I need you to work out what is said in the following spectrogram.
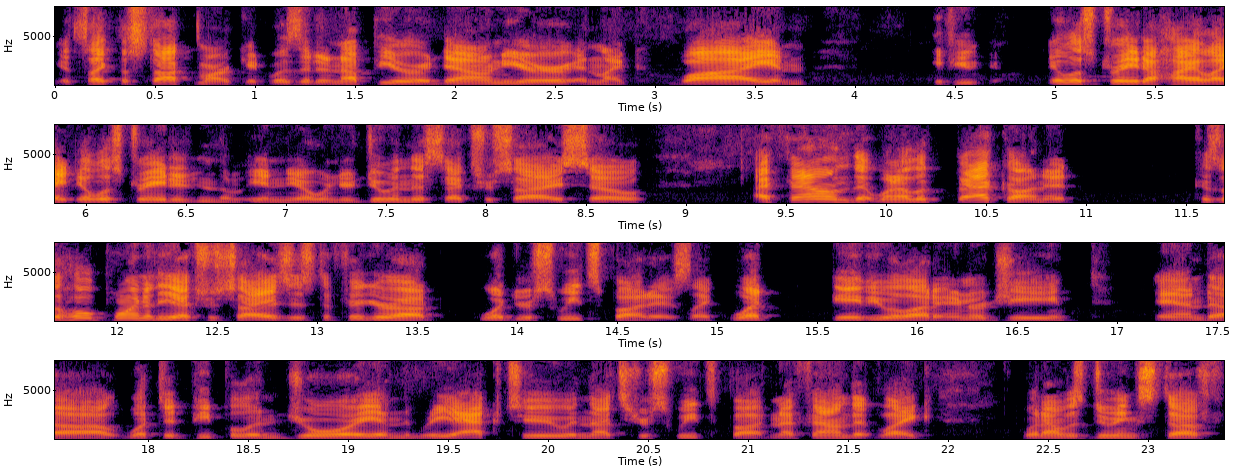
It's like the stock market. Was it an up year, a down year, and like why? And if you illustrate a highlight, illustrated in the in you know when you're doing this exercise. So I found that when I look back on it, because the whole point of the exercise is to figure out what your sweet spot is, like what gave you a lot of energy and uh, what did people enjoy and react to, and that's your sweet spot. And I found that like when I was doing stuff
